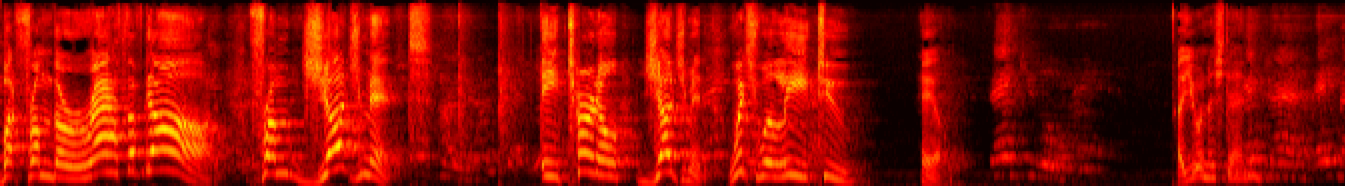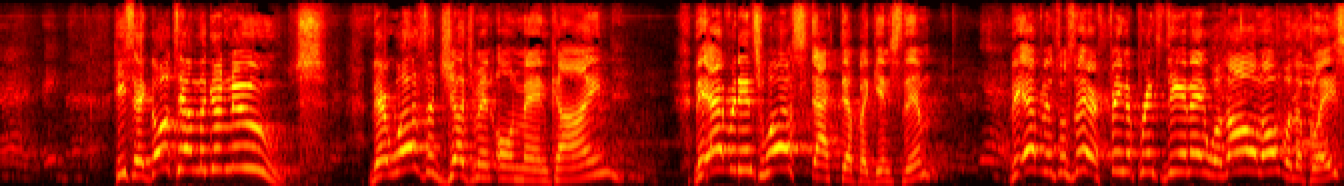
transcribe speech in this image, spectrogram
but from the wrath of God from judgment, eternal judgment, which will lead to hell. Thank you, Lord. Are you understanding? Amen. Amen. He said, Go tell them the good news. There was a judgment on mankind. The evidence was stacked up against them. The evidence was there. Fingerprints, DNA was all over the place.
